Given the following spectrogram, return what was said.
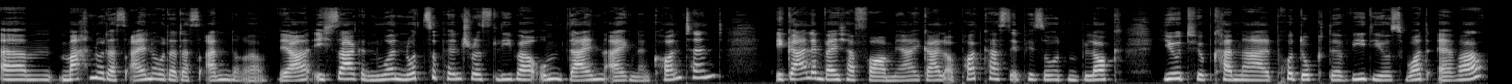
ähm, mach nur das eine oder das andere. Ja, ich sage nur, nutze Pinterest lieber um deinen eigenen Content, egal in welcher Form, ja, egal ob Podcast-Episoden, Blog, YouTube-Kanal, Produkte, Videos, whatever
